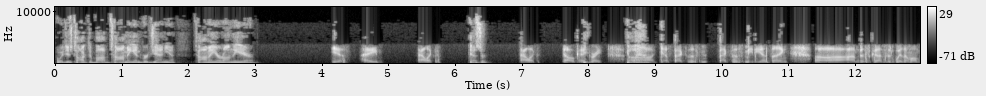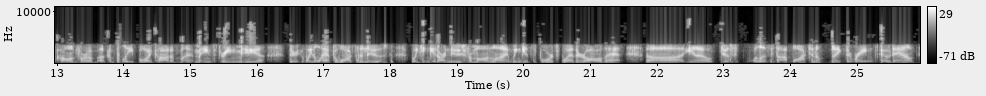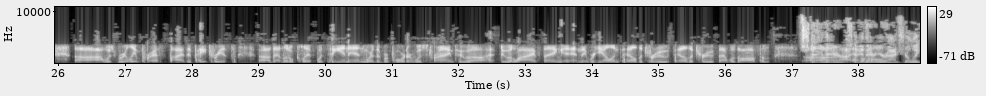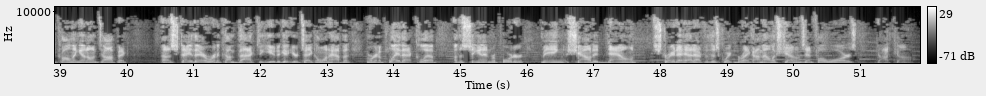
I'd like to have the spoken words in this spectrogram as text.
We just talked to Bob. Tommy in Virginia. Tommy, you're on the air. Yes. Hey, Alex. Yes, sir. Alex. Okay, great. Go uh, ahead. Yes, back to this back to this media thing. Uh, I'm disgusted with them. I'm calling for a, a complete boycott of my, mainstream media. There, we don't have to watch the news. We can get our news from online. We can get sports, weather, all that. Uh, you know, just well, let's stop watching them. Make the ratings go down. Uh, I was really impressed by the Patriots. Uh, that little clip with CNN where the reporter was trying to uh, do a live thing and they were yelling, "Tell the truth, tell the truth." That was awesome. Stay Uh, there. I Stay there. whole- You're actually calling in on topic. Uh, stay there. We're going to come back to you to get your take on what happened. And we're going to play that clip of the CNN reporter being shouted down straight ahead after this quick break. I'm Alex Jones, Infowars.com.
